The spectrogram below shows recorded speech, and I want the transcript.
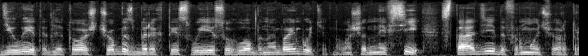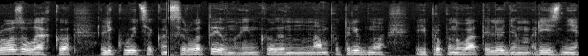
ділити для того, щоб зберегти свої суглоби на майбутнє. Тому що не всі стадії деформуючого артрозу легко лікуються консервативно. Інколи нам потрібно і пропонувати людям різні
